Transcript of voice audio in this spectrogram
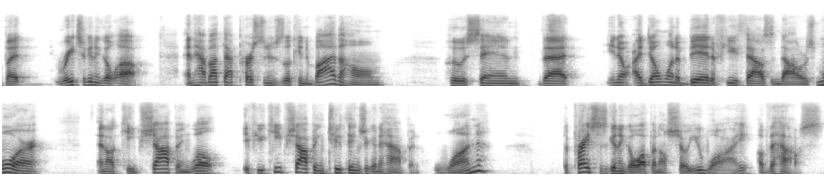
but rates are going to go up. And how about that person who's looking to buy the home who's saying that, you know, I don't want to bid a few thousand dollars more and I'll keep shopping. Well, if you keep shopping, two things are going to happen. One, the price is going to go up, and I'll show you why, of the house.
